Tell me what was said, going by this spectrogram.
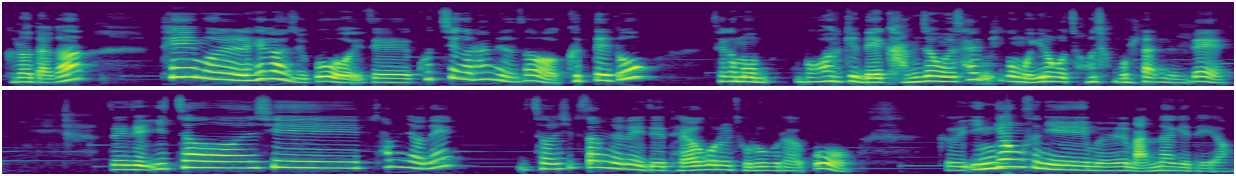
그러다가 퇴임을 해가지고 이제 코칭을 하면서 그때도 제가 뭐, 뭐 이렇게 내 감정을 살피고 뭐 이런 거 전혀 몰랐는데 이제 2013년에 2013년에 이제 대학원을 졸업을 하고 그 인경 스님을 만나게 돼요.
